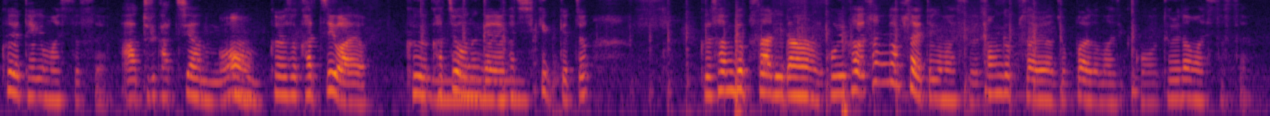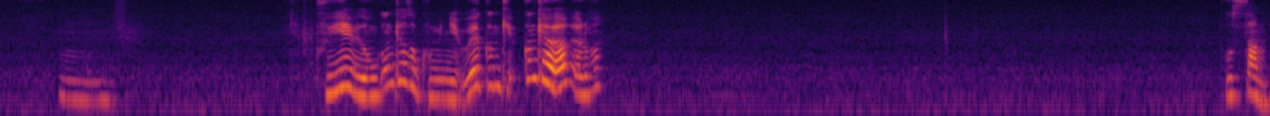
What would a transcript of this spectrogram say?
그게 되게 맛있었어요. 아 둘이 같이 하는 거. 어, 그래서 같이 와요. 그 같이 오는 게 아니라 같이 시키겠죠? 그 삼겹살이랑 거기 가, 삼겹살 되게 맛있어요. 삼겹살이랑 족발도 맛있고 둘 다 맛있었어요. 음. V앱이 너무 끊겨서 고민이에요. 왜 끊기 끊겨요, 여러분? 보쌈.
